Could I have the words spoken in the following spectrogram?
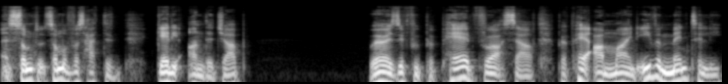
And some some of us have to get it on the job. Whereas if we prepared for ourselves, prepare our mind, even mentally,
